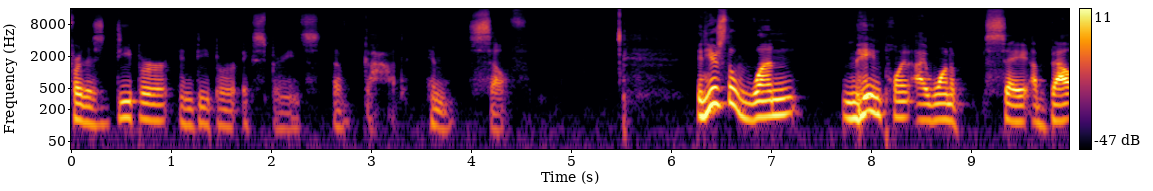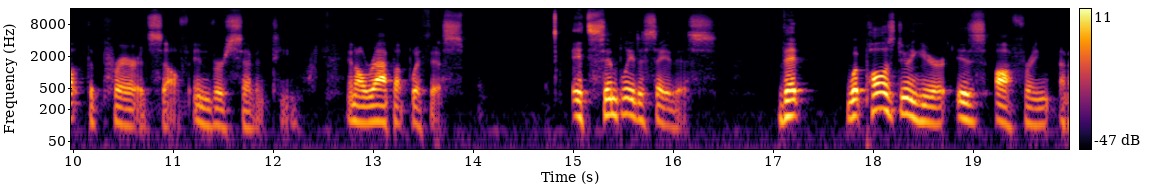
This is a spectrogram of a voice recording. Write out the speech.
for this deeper and deeper experience of God Himself. And here's the one main point I want to say about the prayer itself in verse 17. And I'll wrap up with this. It's simply to say this that what Paul is doing here is offering a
